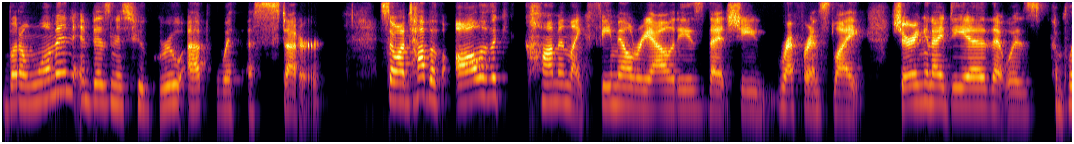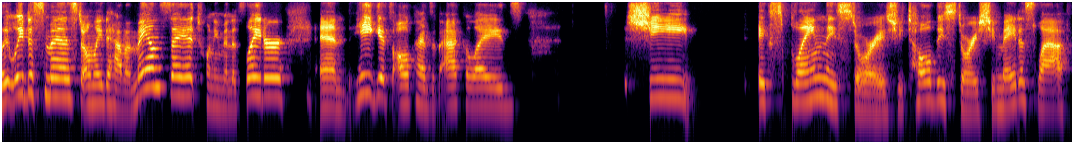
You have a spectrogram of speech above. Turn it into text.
but a woman in business who grew up with a stutter. So, on top of all of the common like female realities that she referenced, like sharing an idea that was completely dismissed, only to have a man say it 20 minutes later, and he gets all kinds of accolades. She explained these stories. She told these stories. She made us laugh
